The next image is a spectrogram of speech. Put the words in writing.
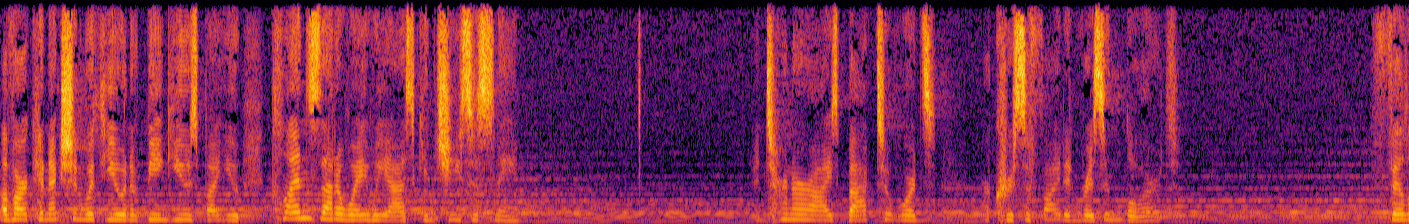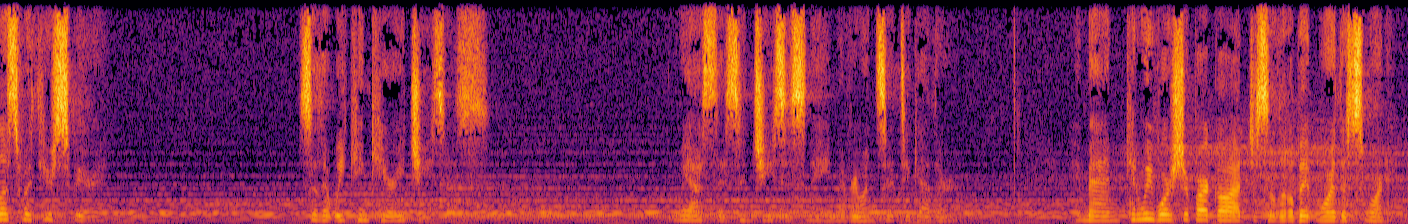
of our connection with you and of being used by you. Cleanse that away, we ask, in Jesus' name. And turn our eyes back towards our crucified and risen Lord. Fill us with your Spirit so that we can carry Jesus. We ask this in Jesus' name. Everyone said together, Amen. Can we worship our God just a little bit more this morning?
